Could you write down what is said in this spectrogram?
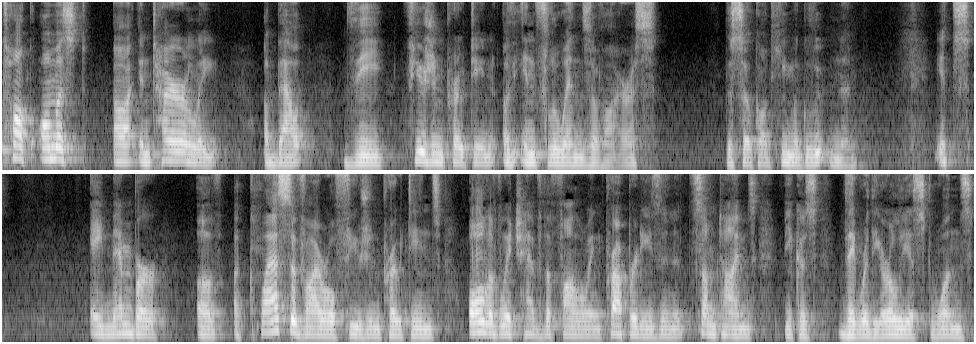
talk almost uh, entirely about the fusion protein of influenza virus, the so-called hemagglutinin. It's a member of a class of viral fusion proteins, all of which have the following properties it, sometimes because they were the earliest ones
